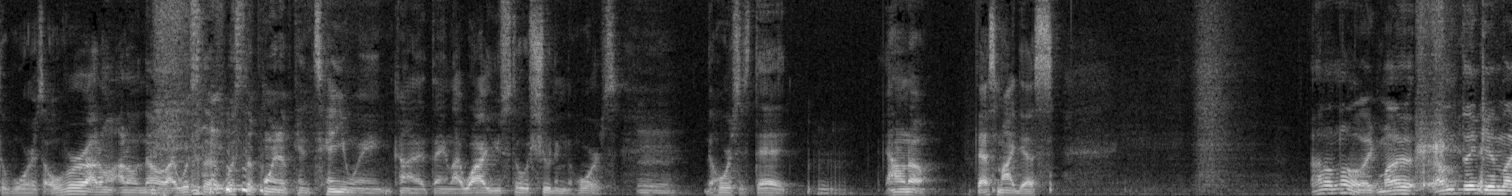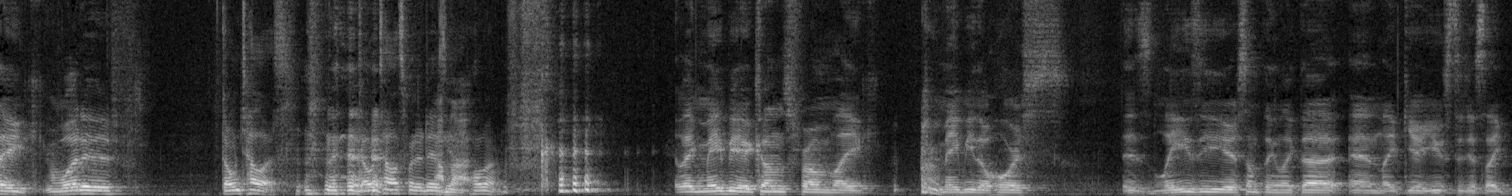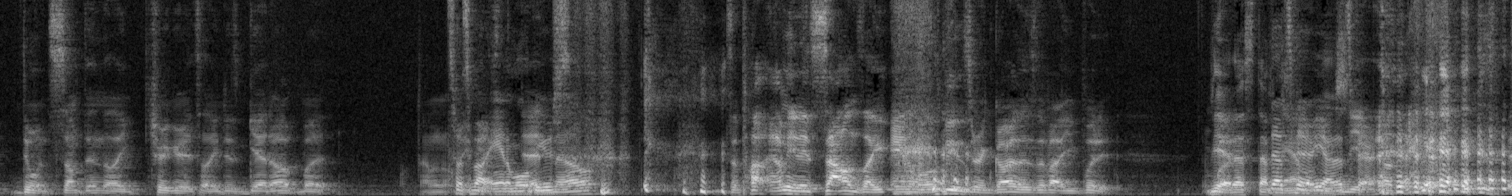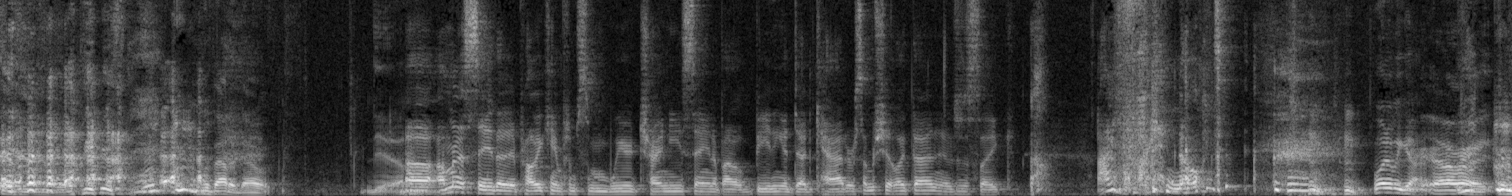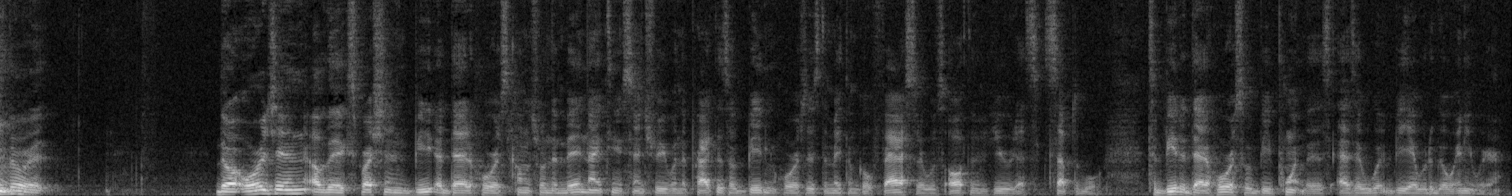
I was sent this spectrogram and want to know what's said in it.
The war is over. I don't. I don't know. Like, what's the what's the point of continuing, kind of thing? Like, why are you still shooting the horse? Mm. The horse is dead. I don't know. That's my guess. I don't know. Like my, I'm thinking like, what if? Don't tell us. Don't tell us what it is I'm yet. not. Hold on. Like maybe it comes from like, maybe the horse is lazy or something like that, and like you're used to just like doing something to like trigger it to like just get up, but I don't know. So it's maybe about animal abuse? Now. it's about. I mean, it sounds like animal abuse, regardless of how you put it. Yeah, that's definitely That's fair. Yeah, that's Yeah. fair. Okay. without a doubt. Yeah. Uh, I'm gonna say that it probably came from some weird Chinese saying about beating a dead cat or some shit like that, and it was just like, I don't fucking know. what do we got? All right, let's do it. The origin of the expression beat a dead horse comes from the mid 19th century when the practice of beating horses to make them go faster was often viewed as acceptable. To beat a dead horse would be pointless as it wouldn't be able to go anywhere.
